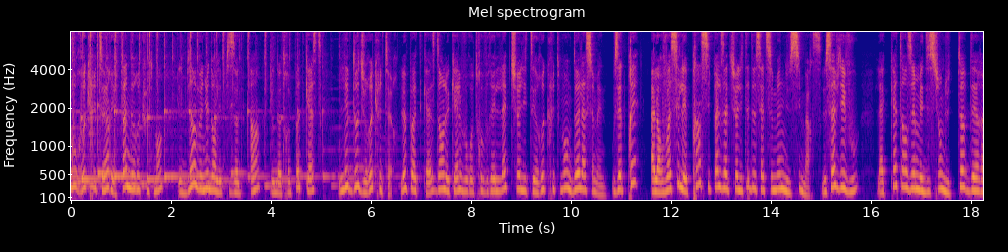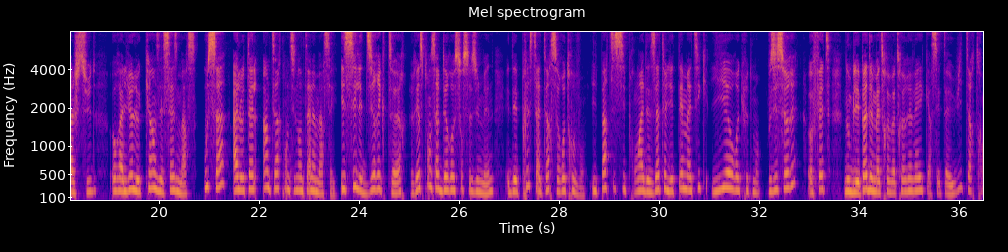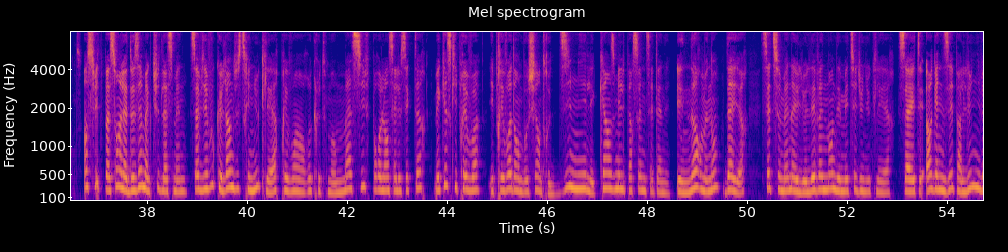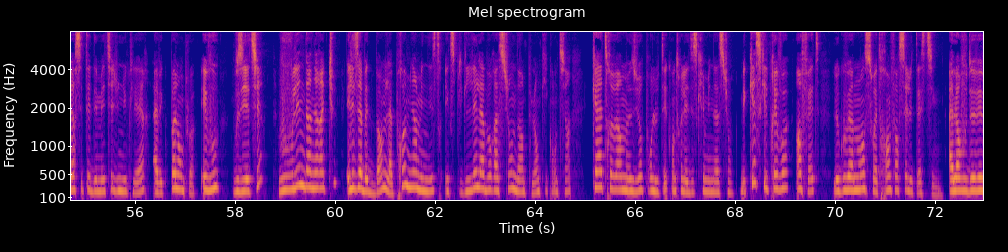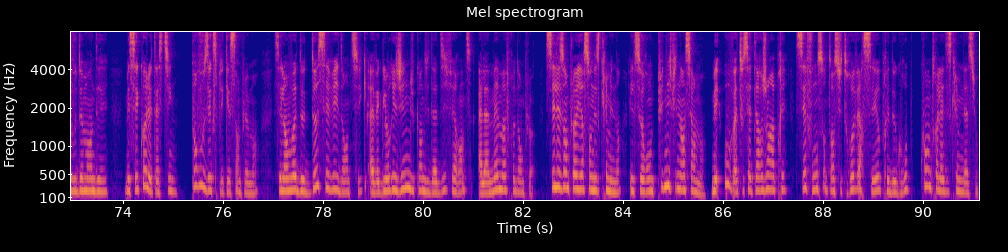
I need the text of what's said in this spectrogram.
recruteurs et fans de recrutement et bienvenue dans l'épisode 1 de notre podcast L'hebdo du recruteur, le podcast dans lequel vous retrouverez l'actualité recrutement de la semaine. Vous êtes prêts? Alors voici les principales actualités de cette semaine du 6 mars. Le saviez-vous? La 14e édition du Top DRH Sud aura lieu le 15 et 16 mars. Où ça? À l'hôtel Intercontinental à Marseille. Ici, les directeurs, responsables des ressources humaines et des prestataires se retrouveront. Ils participeront à des ateliers thématiques liés au recrutement. Vous y serez? Au fait, n'oubliez pas de mettre votre réveil car c'est à 8h30. Ensuite, passons à la deuxième actu de la semaine. Saviez-vous que l'industrie nucléaire prévoit un recrutement massif pour relancer le secteur? Mais qu'est-ce qu'il prévoit? Il prévoit d'embaucher entre 10 000 et 15 000 personnes cette année. Énorme, non? D'ailleurs, cette semaine a eu lieu l'événement des métiers du nucléaire. Ça a été organisé par l'Université des métiers du nucléaire avec Pôle emploi. Et vous, vous y étiez? Vous voulez une dernière actu? Elisabeth Borne, la première ministre, explique l'élaboration d'un plan qui contient 80 mesures pour lutter contre les discriminations. Mais qu'est-ce qu'il prévoit? En fait, le gouvernement souhaite renforcer le testing. Alors vous devez vous demander, mais c'est quoi le testing? Pour vous expliquer simplement, c'est l'envoi de deux CV identiques avec l'origine du candidat différente à la même offre d'emploi. Si les employeurs sont discriminants, ils seront punis financièrement. Mais où va tout cet argent après? Ces fonds sont ensuite reversés auprès de groupes contre la discrimination.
